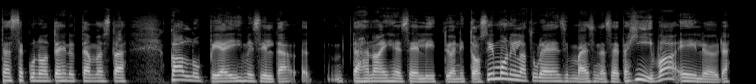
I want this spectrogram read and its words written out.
tässä kun on tehnyt tämmöistä kalluppia ihmisiltä äh, tähän aiheeseen liittyen, niin tosi monilla tulee ensimmäisenä se, että hiivaa ei löydä.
